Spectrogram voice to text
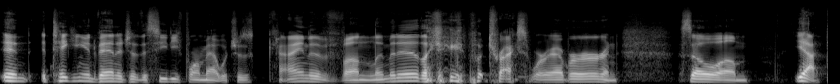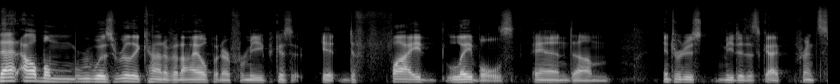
And it- taking advantage of the CD format, which was kind of unlimited, like you could put tracks wherever. And so, um, yeah, that album was really kind of an eye opener for me because it, it defied labels and um, introduced me to this guy, Prince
